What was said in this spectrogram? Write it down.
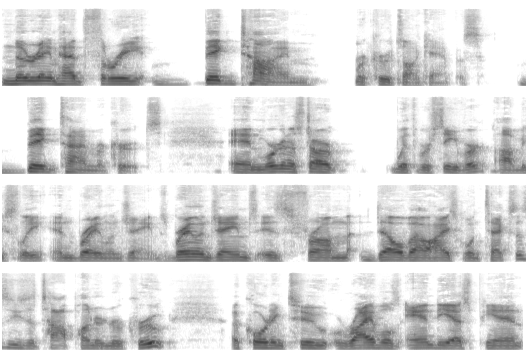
Notre Dame had three big time recruits on campus, big time recruits. And we're going to start with receiver, obviously, and Braylon James. Braylon James is from Del Valle High School in Texas. He's a top 100 recruit according to Rivals and ESPN.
